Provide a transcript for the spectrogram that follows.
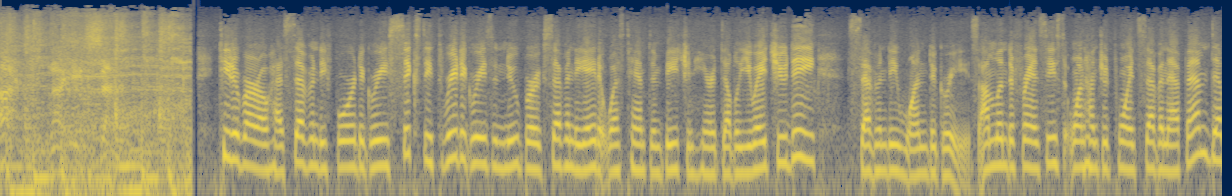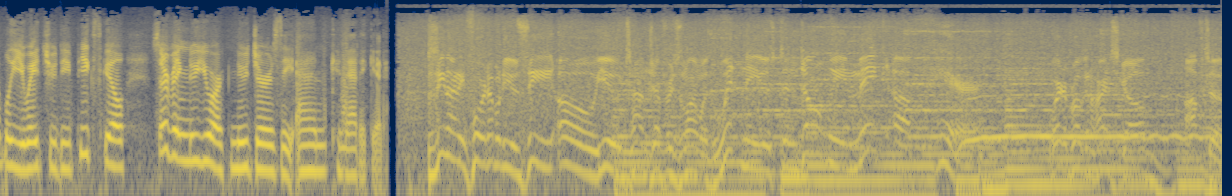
Hot 97. Teterboro has 74 degrees, 63 degrees in Newburgh, 78 at West Hampton Beach, and here at WHUD, 71 degrees. I'm Linda Francis at 100.7 FM, WHUD Peekskill, serving New York, New Jersey, and Connecticut. Z94 WZOU, Tom Jeffries along with Whitney Houston. Don't we make a pair? Where do Broken Hearts go? Off to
